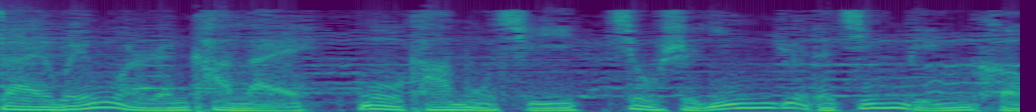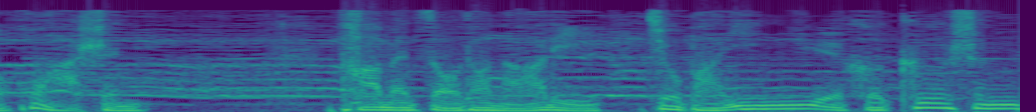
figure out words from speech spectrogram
在维吾尔人看来，木卡姆奇就是音乐的精灵和化身。他们走到哪里，就把音乐和歌声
